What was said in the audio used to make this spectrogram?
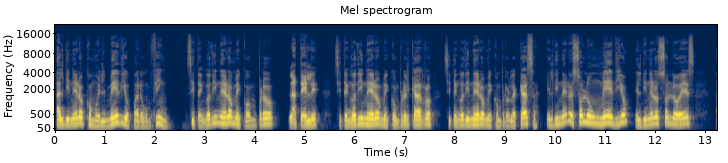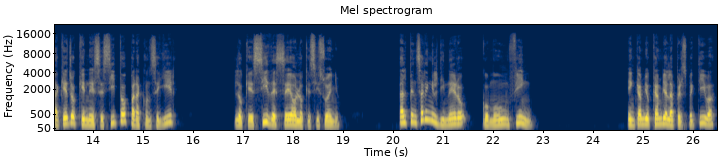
al dinero como el medio para un fin. Si tengo dinero, me compro la tele. Si tengo dinero, me compro el carro. Si tengo dinero, me compro la casa. El dinero es solo un medio. El dinero solo es aquello que necesito para conseguir lo que sí deseo, lo que sí sueño. Al pensar en el dinero como un fin, en cambio cambia la perspectiva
